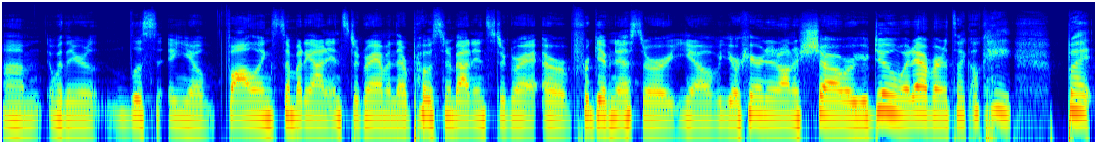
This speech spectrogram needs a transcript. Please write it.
Um, whether you're listening, you know, following somebody on Instagram and they're posting about Instagram or forgiveness, or you know, you're hearing it on a show or you're doing whatever, and it's like, okay, but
